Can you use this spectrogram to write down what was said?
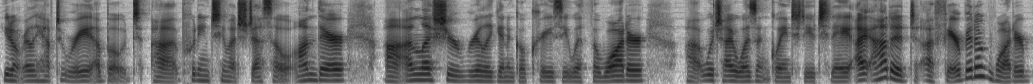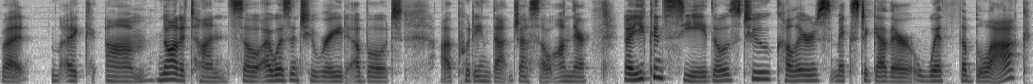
You don't really have to worry about uh, putting too much gesso on there uh, unless you're really going to go crazy with the water. Uh, which I wasn't going to do today. I added a fair bit of water, but like um, not a ton. So I wasn't too worried about uh, putting that gesso on there. Now you can see those two colors mixed together with the black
